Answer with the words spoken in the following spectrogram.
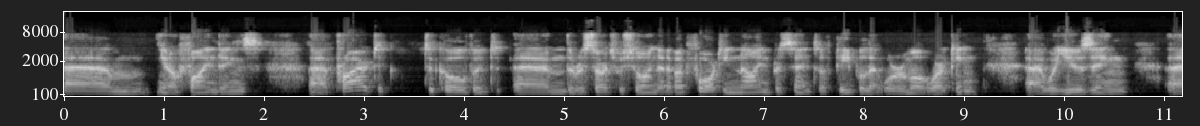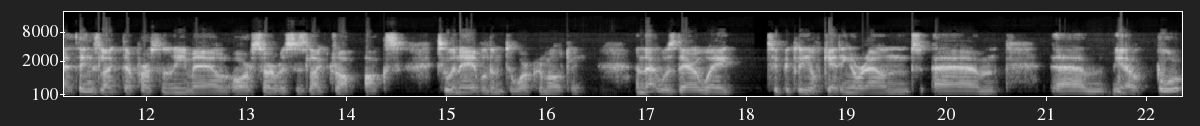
um, you know findings uh, prior to to COVID, um, the research was showing that about 49% of people that were remote working uh, were using uh, things like their personal email or services like Dropbox to enable them to work remotely. And that was their way typically of getting around um, um, you know poor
